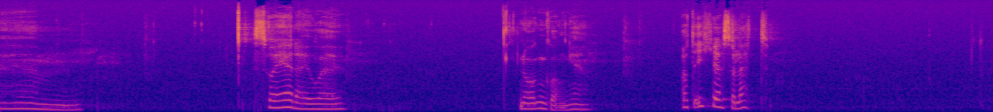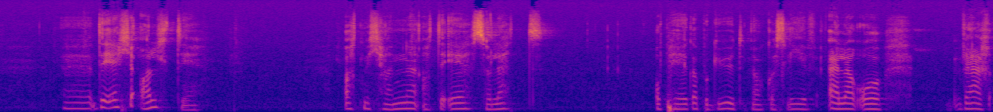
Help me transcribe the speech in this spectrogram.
Um, så er det jo noen ganger at det ikke er så lett. Eh, det er ikke alltid at vi kjenner at det er så lett å peke på Gud med vårt liv, eller å være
